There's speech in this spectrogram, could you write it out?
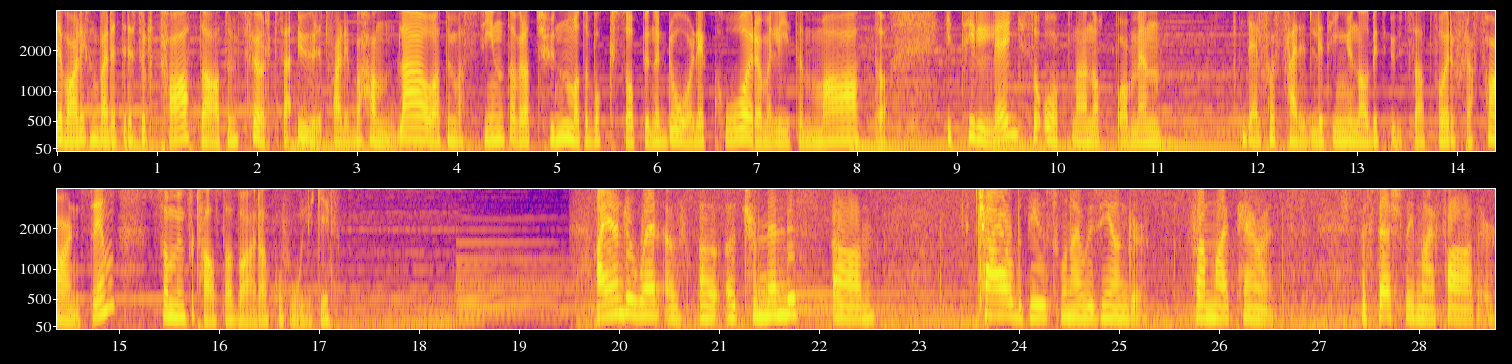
det var liksom bare et resultat av at hun følte seg urettferdig behandla, og at hun var sint over at hun måtte vokse opp under dårlige kår og med lite mat. Og I tillegg så åpna hun opp om en del forferdelige ting hun hadde blitt utsatt for fra faren sin, som hun fortalte at var alkoholiker. I underwent a, a, a tremendous um, child abuse when I was younger from my parents, especially my father.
